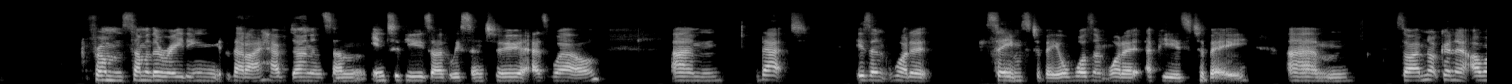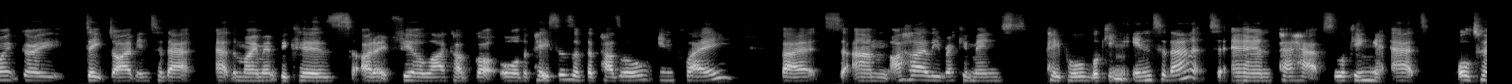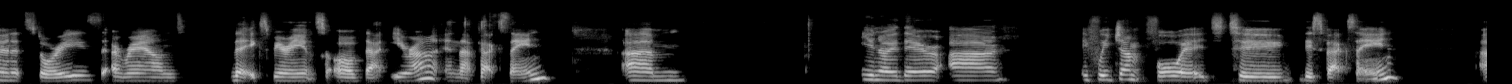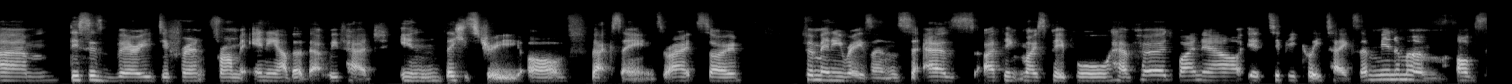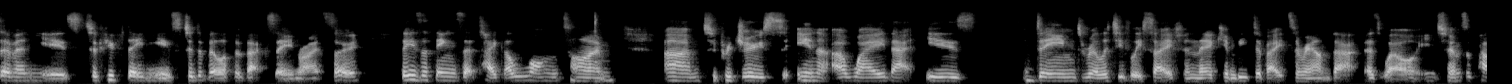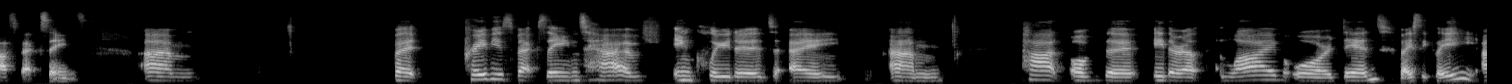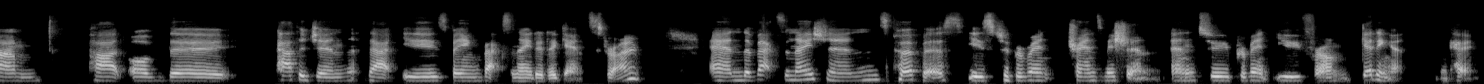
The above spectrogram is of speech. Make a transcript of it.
from some of the reading that I have done and some interviews I've listened to as well, um, that isn't what it seems to be or wasn't what it appears to be. Um, so I'm not going to, I won't go deep dive into that at the moment because I don't feel like I've got all the pieces of the puzzle in play. But um, I highly recommend people looking into that and perhaps looking at alternate stories around the experience of that era and that vaccine. Um, you know, there are, if we jump forward to this vaccine, um, this is very different from any other that we've had in the history of vaccines, right? So, for many reasons, as I think most people have heard by now, it typically takes a minimum of seven years to 15 years to develop a vaccine, right? So, these are things that take a long time um, to produce in a way that is deemed relatively safe, and there can be debates around that as well in terms of past vaccines. Um, but previous vaccines have included a um, part of the either alive or dead, basically, um, part of the pathogen that is being vaccinated against, right? And the vaccination's purpose is to prevent transmission and to prevent you from getting it. Okay.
